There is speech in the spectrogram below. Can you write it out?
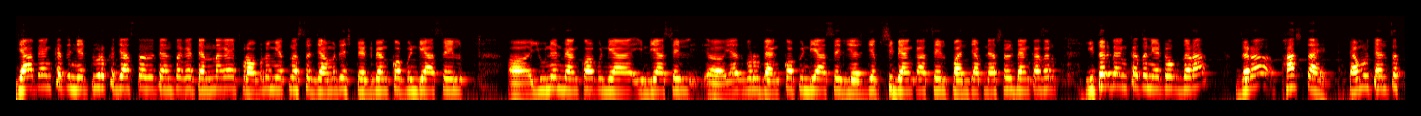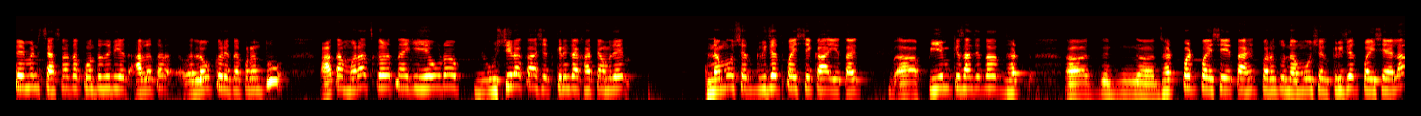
ज्या बँकाचं नेटवर्क जास्त असतं त्यांचा काय त्यांना काही प्रॉब्लेम येत नसतं. ज्यामध्ये स्टेट बँक ऑफ इंडिया असेल union bank of India India असेल याचबरोबर बँक ऑफ इंडिया असेल H D F C bank असेल पंजाब नॅशनल बँक असेल इतर बँकाचं नेटवर्क जरा जरा फास्ट आहे. त्यामुळे त्यांचं पेमेंट शासनाचं कोणतं जरी येत- आलं तर लवकर येतं. परंतु आता मलाच कळत नाही की एवढं उशिरा का शेतकऱ्यांच्या खात्यामध्ये नमो शेतकरीचेच पैसे का येत आहेत? पी एम किसानचे तर झट झटपट पैसे येत आहेत परंतु नमो शेतकरीचेच पैसे यायला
